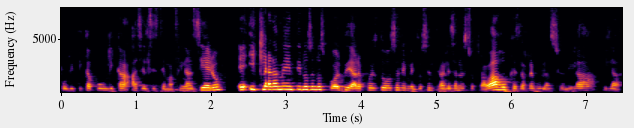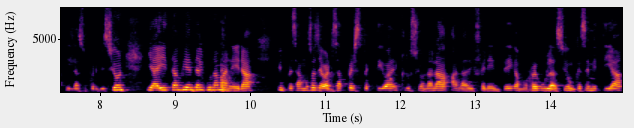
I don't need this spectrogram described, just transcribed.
política pública hacia el sistema financiero. Eh, y claramente no se nos puede olvidar pues dos elementos centrales a nuestro trabajo, que es la regulación y la, y la, y la supervisión. Y ahí también de alguna manera empezamos a llevar esa perspectiva de inclusión a la, a la diferente, digamos, regulación que se emitía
